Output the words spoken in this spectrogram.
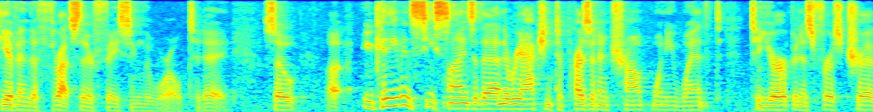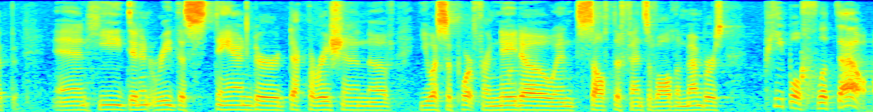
given the threats that are facing the world today. So uh, you can even see signs of that in the reaction to President Trump when he went to Europe in his first trip and he didn't read the standard declaration of U.S. support for NATO and self defense of all the members. People flipped out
